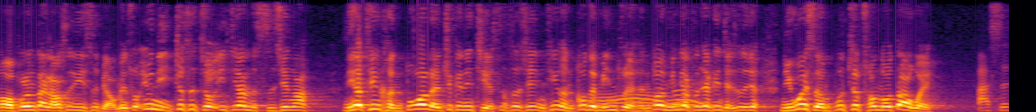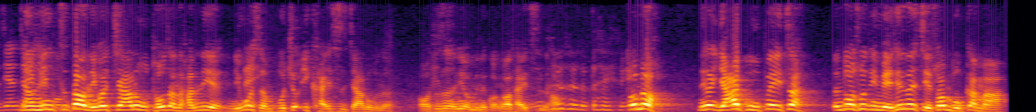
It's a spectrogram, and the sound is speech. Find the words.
哦，不能戴劳斯利斯表，我没错，因为你就是只有一这样的时间啊。你要听很多人去跟你解释这些，你听很多的名嘴、哦很多的名调专家跟你解释这些，你为什么不就从头到尾把时间你明知道你会加入头长的行列，你为什么不就一开始加入呢？哦，这是很有名的广告台词哈。对，看到没有？你看雅股备战，很多人说你每天在解川普干嘛？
